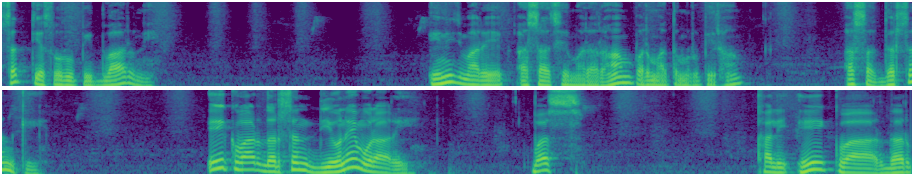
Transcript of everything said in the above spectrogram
સત્ય સ્વરૂપી દ્વારની. એની જ મારે એક આશા છે મારા રામ પરમાત્મ રૂપી રામ. આશા દર્શન કી. એકવાર દર્શન દિયોને મોરારી. બસ. ખાલી એકવાર દર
